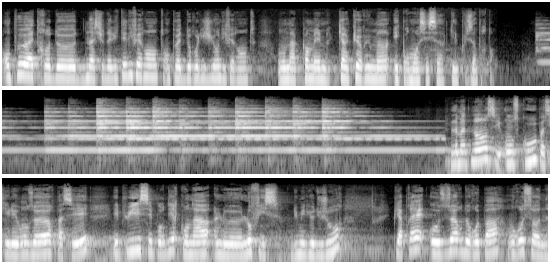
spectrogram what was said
On peut être de nationalités différentes, on peut être de religions différentes. On n'a quand même qu'un cœur humain et pour moi, c'est ça qui est le plus important. Là maintenant, c'est 11 coups parce qu'il est 11 heures passées. Et puis, c'est pour dire qu'on a l'office du milieu du jour. Puis après, aux heures de repas, on ressonne.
